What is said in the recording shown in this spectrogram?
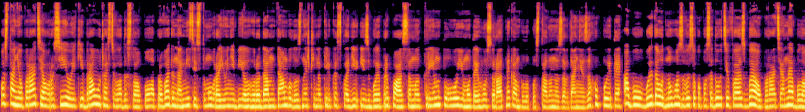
Остання операція в Росії, у якій брав участь Владислав Пола, проведена місяць тому в районі Білгорода. Там було знищено кілька складів із боєприпасами. Крім того, йому та його соратникам було поставлено завдання захопити або вбити одного з високопосадовців ФСБ. Операція не була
